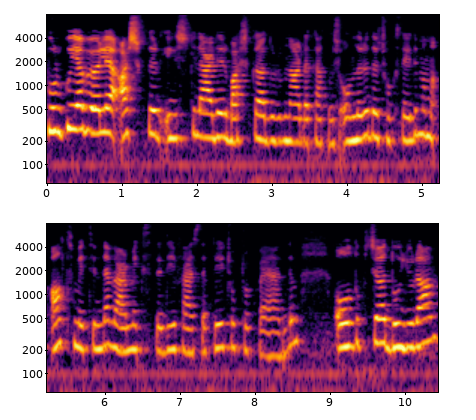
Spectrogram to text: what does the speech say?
Kurguya böyle aşktır, ilişkilerdir, başka durumlarda katmış. Onları da çok sevdim ama alt metinde vermek istediği felsefeyi çok çok beğendim oldukça doyuran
